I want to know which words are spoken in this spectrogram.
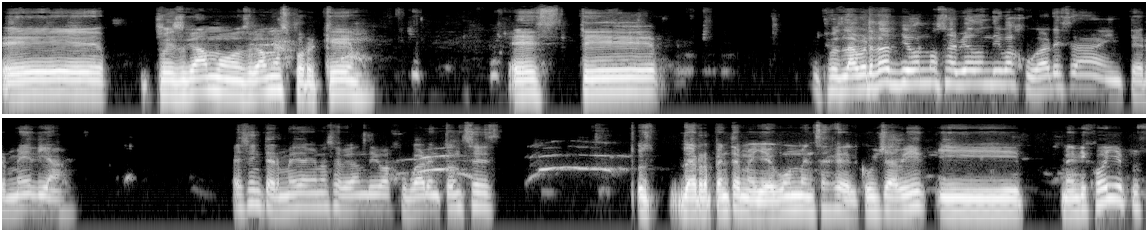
Eh, pues Gamos, Gamos, ¿por qué? Este, pues la verdad yo no sabía dónde iba a jugar esa intermedia. Esa intermedia yo no sabía dónde iba a jugar, entonces pues de repente me llegó un mensaje del coach David y me dijo, oye, pues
